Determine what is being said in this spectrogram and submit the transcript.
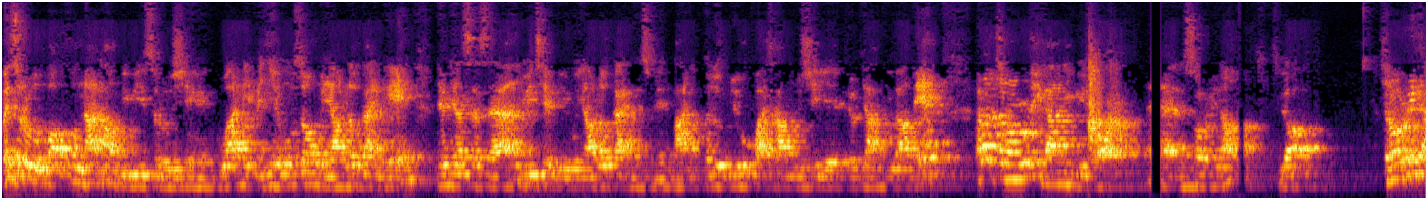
မက်စရိုပေါ့ခုနားထောင်ပြီးပြီဆိုလို့ရှိရင်ကိုကနေအရင်ဦးဆုံးဝင်ရောက်လောက်ကိုင်တယ်ညံ့ညံ့ဆက်ဆက်ရွေးချယ်ပြီးဝင်ရောက်လောက်ကိုင်တယ်ဆိုရင်ဘာဘယ်လိုမျိုးကွာခြားမှုရှိလဲပြောပြပြပါမယ်အဲ့တော့ကျွန်တော်တို့တွေကနေပြီးတော့အဲ sorry နော်ဒီတော့ကျွန်တော်တို့က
